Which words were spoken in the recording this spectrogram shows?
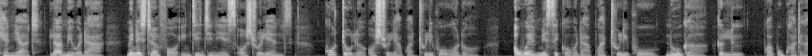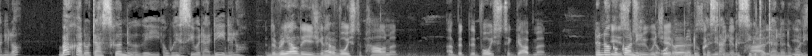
Kenyat လောအမီဝဒါ Minister for Indigenous Australians ကိုတိုလ Australia ကထူလီဖို့အော်တော့ အဝဲမစ်စစ်ကောဝဒပွားထူလီဖိုနူဂါကလူပွားပိုခွာတကနေလောဘာခါတော့တတ်စခနအဂေအဝဲစီဝဒဒီနေလော The reality is you can have a voice to parliament uh, but the voice to government နနကကောနေနိုဒဘလဒခဆာလကစီကတိုတာလနကောနေ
